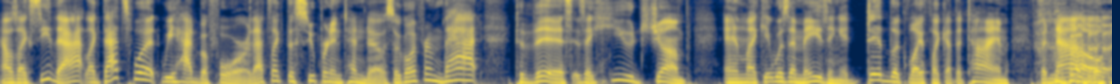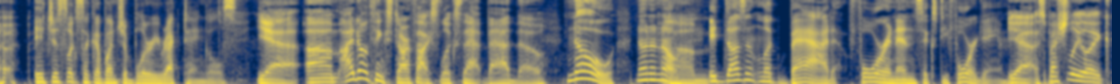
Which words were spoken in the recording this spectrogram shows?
I was like, see that? Like that's what we had before. That's like the Super Nintendo. So going from that to this is a huge jump. And like it was amazing. It did look lifelike at the time, but now it just looks like a bunch of blurry rectangles. Yeah, um, I don't think Star Fox looks that bad though. No, no, no, no. Um, it doesn't look bad for an N64 game. Yeah, especially like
